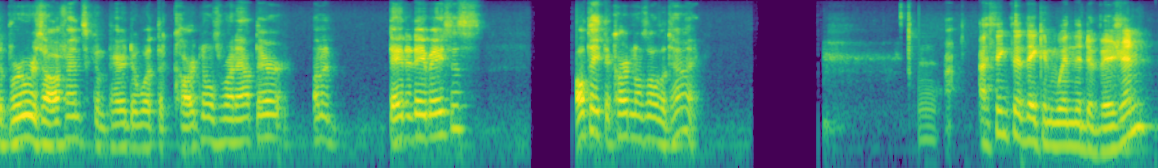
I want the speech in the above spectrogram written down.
the Brewers' offense compared to what the Cardinals run out there on a day-to-day basis, I'll take the Cardinals all the time. I think that they can win the division,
